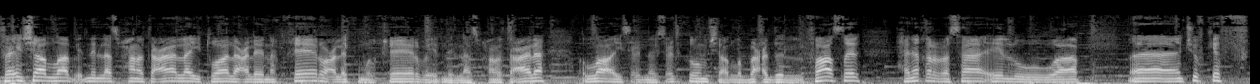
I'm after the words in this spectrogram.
فإن شاء الله بإذن الله سبحانه وتعالى يتوالى علينا الخير وعليكم الخير بإذن الله سبحانه وتعالى. الله يسعدنا ويسعدكم. إن شاء الله بعد الفاصل حنقرأ الرسائل ونشوف آه، كيف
